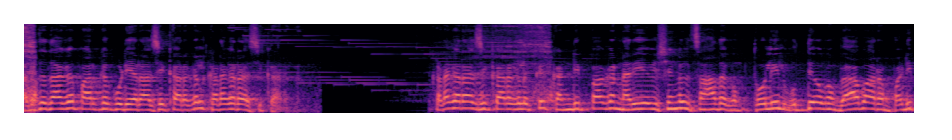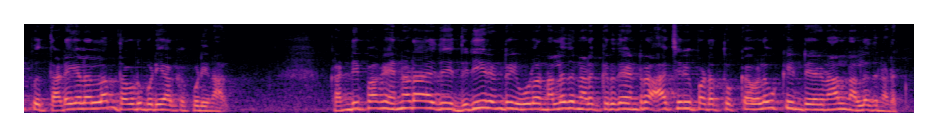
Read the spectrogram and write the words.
அடுத்ததாக பார்க்கக்கூடிய ராசிக்காரர்கள் கடக ராசிக்காரர்கள். கடகராசிக்காரர்களுக்கு கண்டிப்பாக நிறைய விஷயங்கள் சாதகம் தொழில் உத்தியோகம் வியாபாரம் படிப்பு தடைகளெல்லாம் தவிடுபடியாக்கக்கூடிய நாள். கண்டிப்பாக என்னடா இது திடீரென்று இவ்வளோ நல்லது நடக்கிறது என்று ஆச்சரியப்படத்தக்க அளவுக்கு இன்றைய நாள் நல்லது நடக்கும்.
